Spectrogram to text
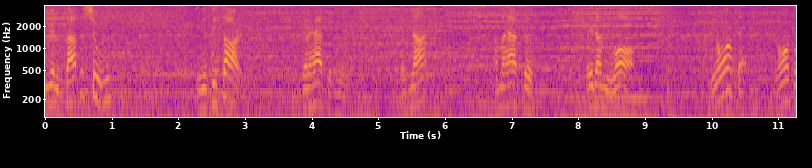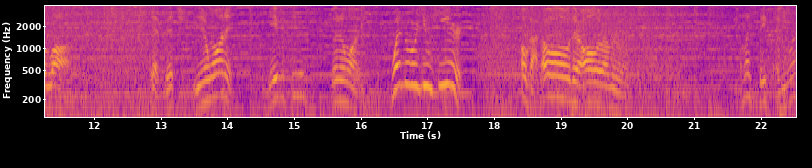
you're gonna stop the shooting. You're gonna say sorry. It's gonna happen here. If not, I'm gonna have to lay down the law. You don't want that. You don't want the law. Yeah, bitch. You didn't want it. I gave it to you. Still didn't want it. When were you here? Oh god. Oh, they're all around the room. Am I safe anywhere?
